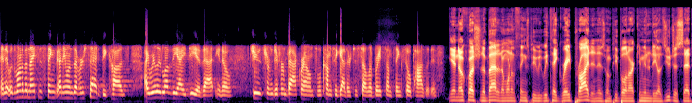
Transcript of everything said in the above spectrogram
And it was one of the nicest things anyone's ever said because I really love the idea that you know Jews from different backgrounds will come together to celebrate something so positive. Yeah, no question about it. And one of the things we, we take great pride in is when people in our community, as you just said,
